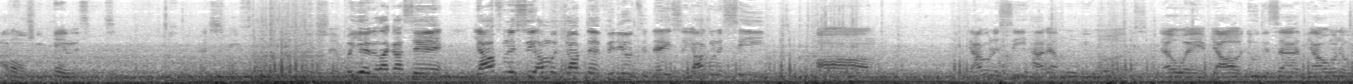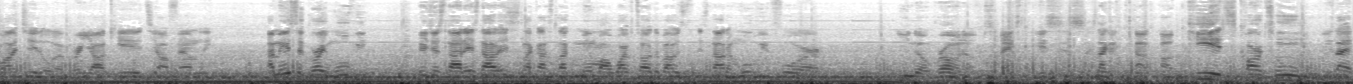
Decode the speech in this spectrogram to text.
I don't be paying this much. That shit be fucking good shit. But like I said, y'all finna see. I'm gonna drop that video today, so y'all gonna see. Um, y'all gonna see how that movie was. That way, if y'all do decide if y'all want to watch it or bring y'all kids, y'all family. I mean, it's a great movie. It's just not. It's not. It's like I, like me and my wife talked about. It's, it's not a movie for you know grown-ups. Basically, it's just it's like a, a, a kids cartoon movie. It's like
